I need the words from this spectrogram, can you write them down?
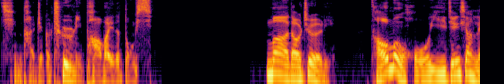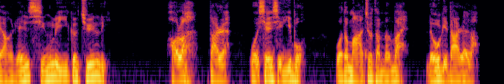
秦泰这个吃里扒外的东西。骂到这里，曹孟虎已经向两人行了一个军礼。好了，大人，我先行一步，我的马就在门外，留给大人了。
